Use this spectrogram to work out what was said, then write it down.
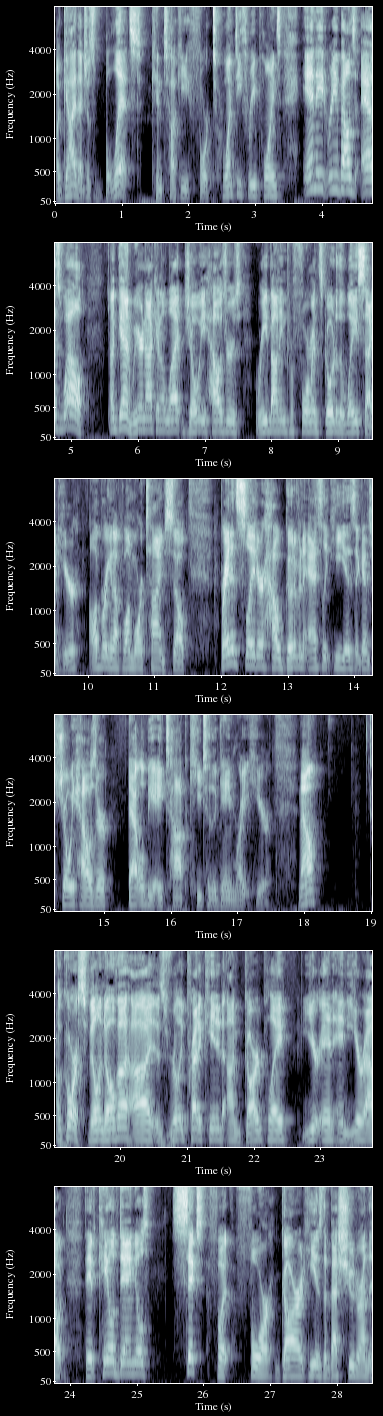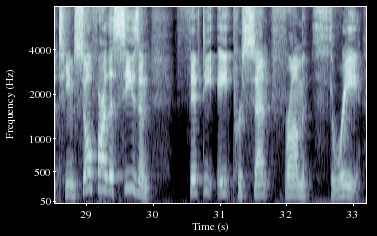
a guy that just blitzed Kentucky for 23 points and 8 rebounds as well? Again, we are not going to let Joey Hauser's rebounding performance go to the wayside here. I'll bring it up one more time. So, Brandon Slater, how good of an athlete he is against Joey Hauser, that will be a top key to the game right here. Now, of course, Villanova uh, is really predicated on guard play. year in and year out. They have Caleb Daniels, six foot four guard. He is the best shooter on the team so far this season, 58% from three.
